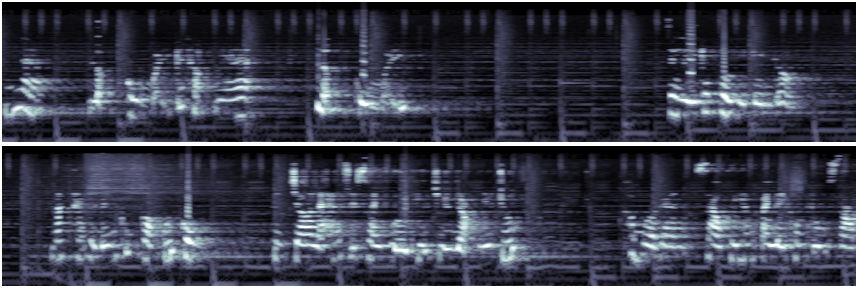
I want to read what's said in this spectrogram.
chính là lực cùng Mỹ kết hợp nha, lực cùng Mỹ. Xe lý các tôi thì càng gần, mắt hắn đã đến khúc cọc cuối cùng Tôi cho là hắn sẽ xoay người theo chiều dọc như trước. Không ngờ rằng sau khi hắn bay lên không trung xong,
